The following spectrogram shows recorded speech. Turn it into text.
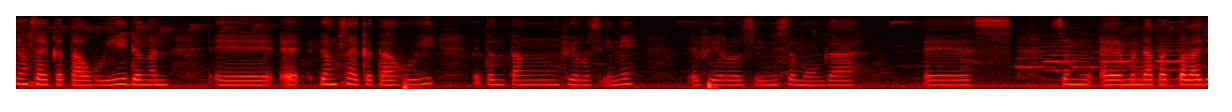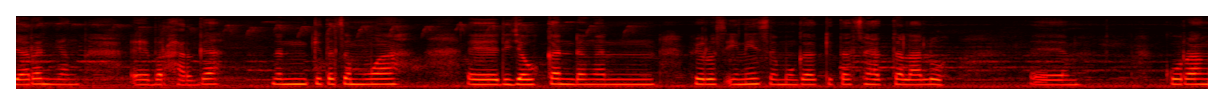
yang saya ketahui dengan eh, eh yang saya ketahui eh, tentang virus ini eh, virus ini semoga eh semu eh, mendapat pelajaran yang eh, berharga dan kita semua eh, dijauhkan dengan virus ini semoga kita sehat selalu. Eh, kurang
